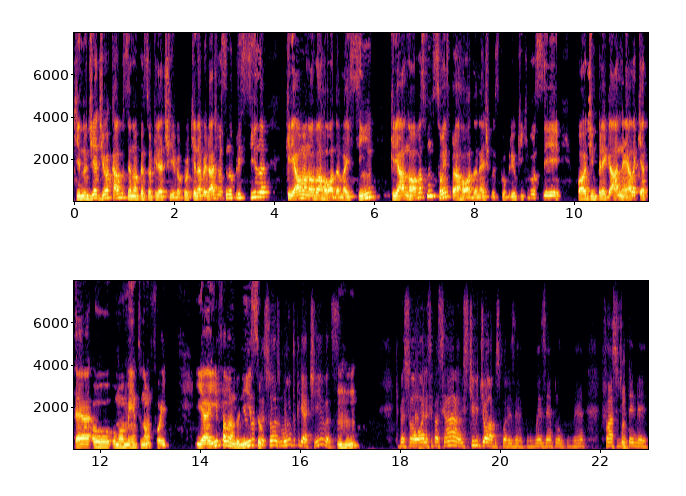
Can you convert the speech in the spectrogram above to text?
que no dia a dia eu acabo sendo uma pessoa criativa, porque na verdade você não precisa criar uma nova roda, mas sim criar novas funções para a roda, né? Tipo, descobrir o que, que você pode empregar nela que até o, o momento não foi. E aí, falando e nisso. pessoas muito criativas, uhum. que o pessoal olha assim e fala assim: ah, o Steve Jobs, por exemplo, um exemplo né, fácil de entender.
